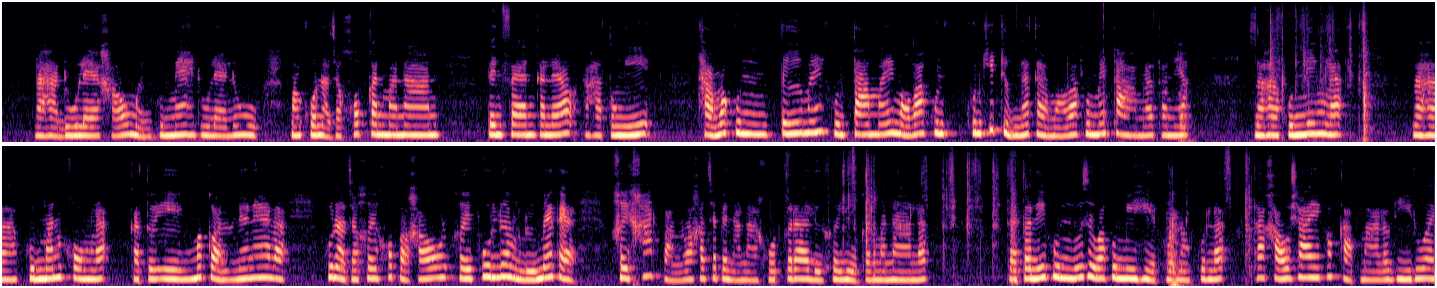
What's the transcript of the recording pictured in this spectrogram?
ๆนะคะดูแลเขาเหมือนคุณแม่ดูแลลูก บางคนอาจจะคบกันมานาน เป็นแฟนกันแล้วนะคะ ตรงนี้ถามว่าคุณตื้อไหมคุณตามไหมหมอว่าคุณคุณคิดถึงนะแต่หมอว่าคุณไม่ตามแล้วตอนเนี้ยนะคะ คุณนิ่งแล้วนะคะ คุณมั่นคงแล้วกับตัวเองเมื่อก่อนแน่ๆล่ะ คุณอาจจะเคยคบกับเขาเคยพูดเรื่องหรือแม้แต่เคยคาดหวังว่าเขาจะเป็นอนาคตก็ได้ หรือเคยอยู่กันมานานแล้ว แต่ตอนนี้คุณรู้สึกว่าคุณมีเหตุผลของคุณละถ้าเขาใช่ก็กลับมาแล้วดีด้วย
